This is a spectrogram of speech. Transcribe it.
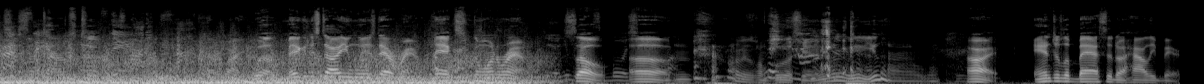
trying to sell. sometimes, too. You know what I'm saying? All right. Well, Megan Thee Stallion wins that round. Next, going around. Yeah, you So, some bullshit. uh, some bullshit. You- you- all right, Angela Bassett or Halle Berry?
